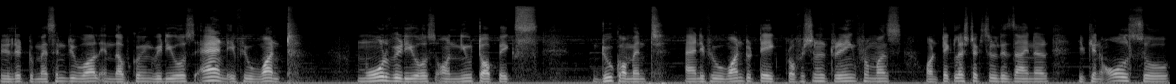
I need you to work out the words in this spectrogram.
related to masonry wall in the upcoming videos. And if you want more videos on new topics do comment. And if you want to take professional training from us on Tekla Structural Designer you can also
